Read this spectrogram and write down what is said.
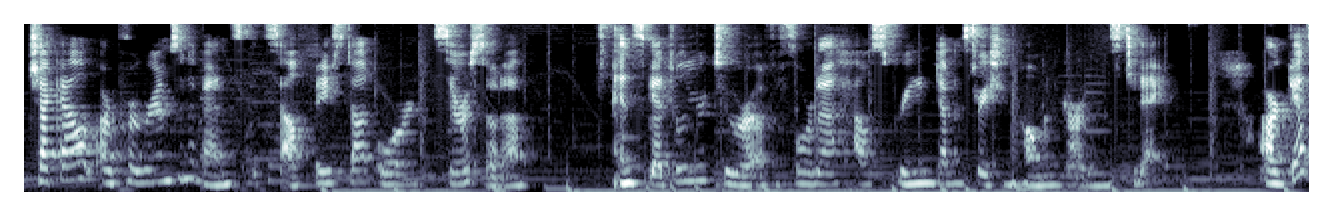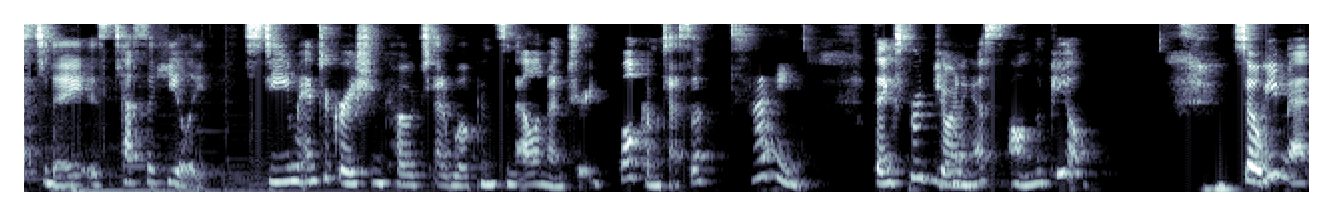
Check out our programs and events at southface.org Sarasota and schedule your tour of the Florida House Green Demonstration Home and Gardens today. Our guest today is Tessa Healy, STEAM Integration Coach at Wilkinson Elementary. Welcome, Tessa. Hi. Thanks for joining us on the Peel. So we met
